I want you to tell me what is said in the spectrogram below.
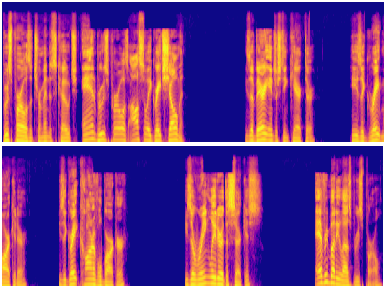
Bruce Pearl is a tremendous coach, and Bruce Pearl is also a great showman. He's a very interesting character. He's a great marketer. He's a great carnival barker. He's a ringleader at the circus. Everybody loves Bruce Pearl.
